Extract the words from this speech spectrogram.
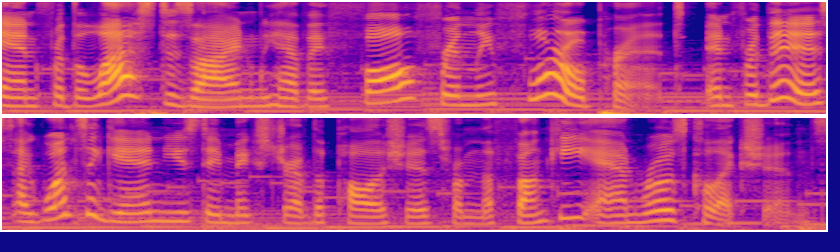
And for the last design, we have a fall-friendly floral print. And for this, I once again used a mixture of the polishes from the Funky and Rose collections.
